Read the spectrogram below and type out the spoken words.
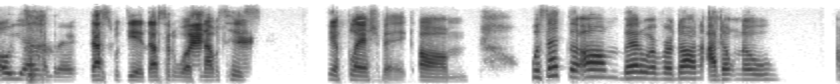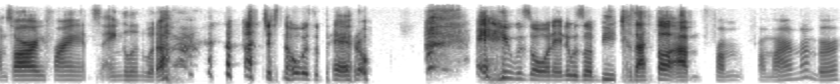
Oh yeah, I remember that. That's what yeah, that's what it was. And that was his yeah, flashback. Um, was that the um Battle of Verdun? I don't know. I'm sorry, France, England, whatever. I just know it was a paddle. and he was on it. It was a beach because I thought I'm from from I remember.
